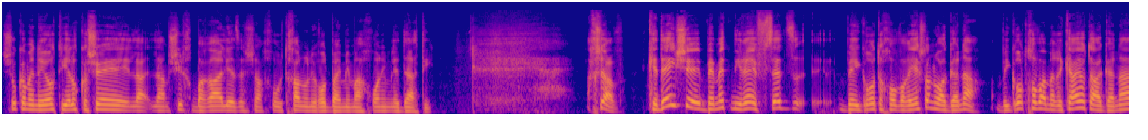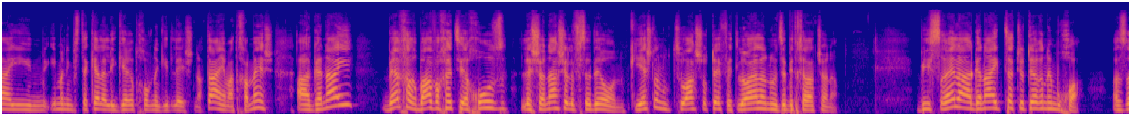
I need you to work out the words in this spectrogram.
שוק המניות יהיה לו קשה לה- להמשיך בראלי הזה שאנחנו התחלנו לראות בימים האחרונים לדעתי. עכשיו, כדי שבאמת נראה הפסד באגרות החוב, הרי יש לנו הגנה. באגרות חוב האמריקאיות ההגנה היא, אם אני מסתכל על איגרת חוב נגיד לשנתיים עד חמש, ההגנה היא בערך 4.5% לשנה של הפסדי הון, כי יש לנו תשואה שוטפת, לא היה לנו את זה בתחילת שנה. בישראל ההגנה היא קצת יותר נמוכה. אז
